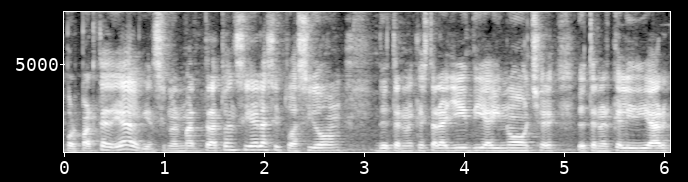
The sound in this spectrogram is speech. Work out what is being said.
por parte de alguien, sino el maltrato en sí de la situación, de tener que estar allí día y noche, de tener que lidiar,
